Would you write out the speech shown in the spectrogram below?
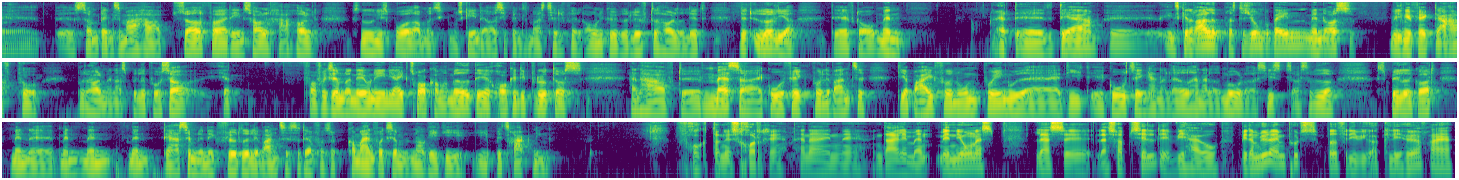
øh, øh, som Benzema har sørget for, at ens hold har holdt snuden i sporet, og måske, måske endda også i Benzemas tilfælde, ovenikøbet i købet løftet holdet lidt, lidt yderligere det efterår. Men at øh, det er øh, en generelle præstation på banen, men også hvilken effekt det har haft på, på det hold, man har spillet på. Så jeg, for for eksempel at nævne en, jeg ikke tror kommer med, det er Roque de Frutos, han har haft øh, masser af god effekt på Levante. De har bare ikke fået nogen point ud af de øh, gode ting, han har lavet. Han har lavet mål og assist og så videre. Spillet godt, men, øh, men, men, men det har simpelthen ikke flyttet Levante, så derfor så kommer han for eksempel nok ikke i, i betragtning. Frugternes Jorge. Han er en, øh, en dejlig mand. Men Jonas, lad os, øh, lad os hoppe til det. Vi har jo bedt om lytterinputs, både fordi vi godt kan lide at høre fra jer,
